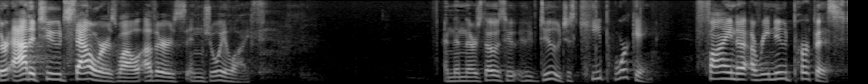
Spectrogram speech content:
Their attitude sours while others enjoy life. And then there's those who, who do just keep working, find a, a renewed purpose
